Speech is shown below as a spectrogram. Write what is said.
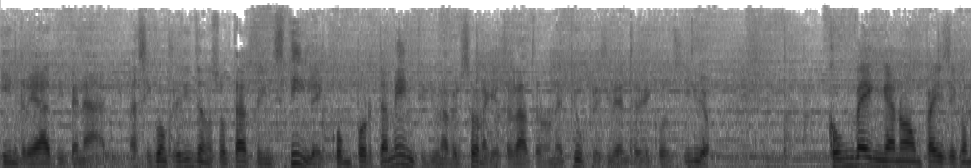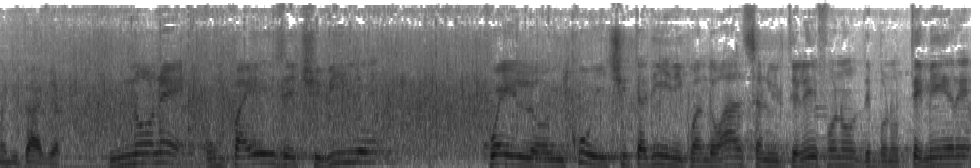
in reati penali, ma si concretizzano soltanto in stile e comportamenti di una persona che tra l'altro non è più Presidente del Consiglio, convengano a un paese come l'Italia. Non è un paese civile quello in cui i cittadini quando alzano il telefono debbono temere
